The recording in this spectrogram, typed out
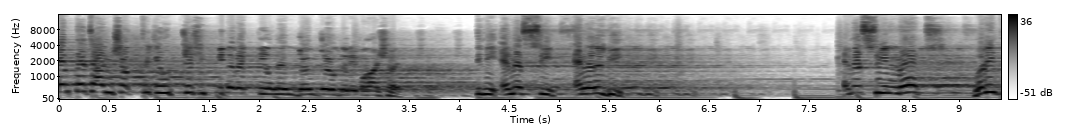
করতে চান সব থেকে উচ্চ শিক্ষিত ব্যক্তি হলেন জন চৌধুরী মহাশয়। তিনি এমএসসি এলএলবি এমএসসি ম্যাথস গণিত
